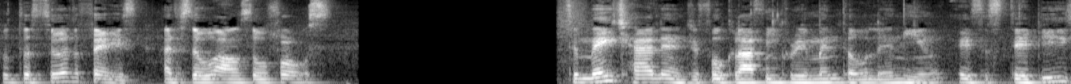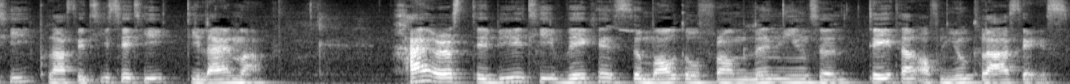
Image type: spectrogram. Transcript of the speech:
to the third phase and so on and so forth. The main challenge for class incremental learning is stability plasticity dilemma. Higher stability weakens the model from learning the data of new classes,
